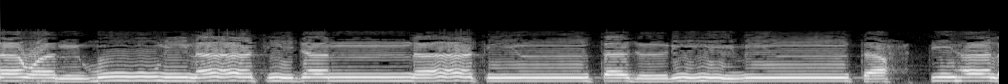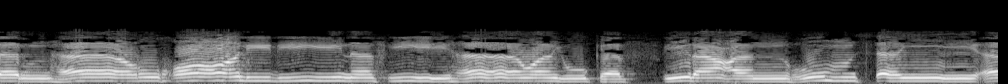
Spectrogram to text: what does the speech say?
والمؤمنات جنات تجري من تحتها الأنهار خالدين فيها ويكفر عنهم سيئاتهم.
